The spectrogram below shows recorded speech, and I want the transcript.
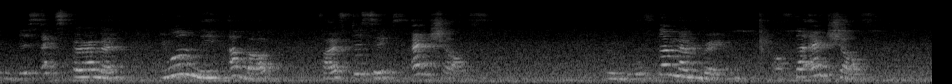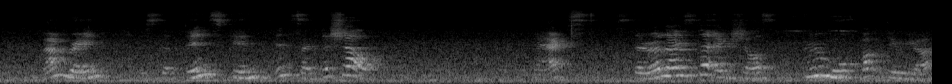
In this experiment, you will need about 5 to 6 eggshells. Remove the membrane of the eggshells. Membrane is the thin skin inside the shell. Next, sterilize the eggshells bacteria,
